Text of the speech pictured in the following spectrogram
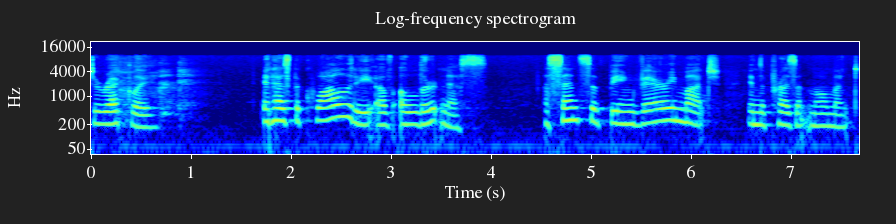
directly it has the quality of alertness, a sense of being very much in the present moment.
